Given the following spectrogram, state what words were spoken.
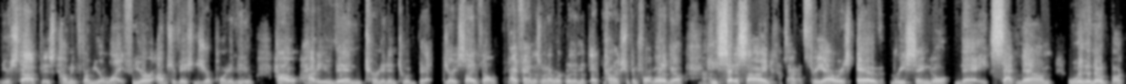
Your stuff is coming from your life, your observations, your point of view. How how do you then turn it into a bit? Jerry Seinfeld, I found this when I worked with him at the comic strip in Fort Lauderdale. Uh-huh. He set aside, I don't know, three hours every single day, sat down with a notebook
